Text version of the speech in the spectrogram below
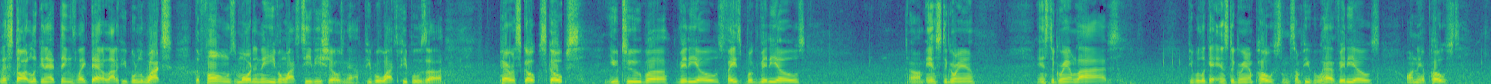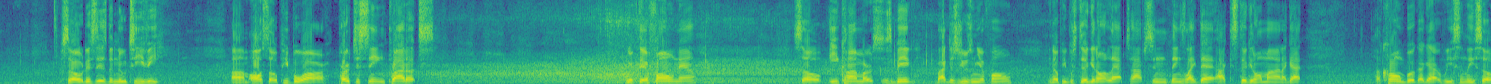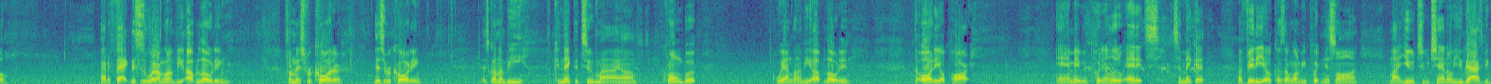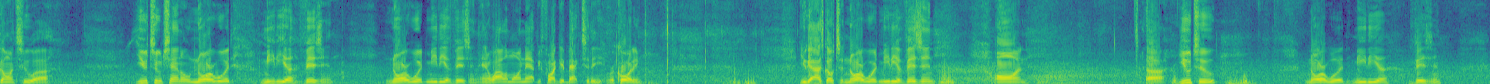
let's start looking at things like that. A lot of people watch the phones more than they even watch TV shows now. People watch people's uh, Periscope scopes, YouTube uh, videos, Facebook videos, um, Instagram, Instagram lives. People look at Instagram posts, and some people have videos on their posts. So this is the new TV. Um, also, people are purchasing products with their phone now. So e-commerce is big by just using your phone. You know, people still get on laptops and things like that. I can still get on mine. I got a Chromebook I got recently, so matter of fact, this is what I'm going to be uploading from this recorder. This recording is going to be connected to my um, Chromebook, where I'm going to be uploading the audio part and maybe putting little edits to make a, a video because I'm going to be putting this on my YouTube channel. You guys be going to uh, YouTube channel Norwood Media Vision. Norwood Media Vision. And while I'm on that, before I get back to the recording, you guys go to Norwood Media Vision on uh, YouTube. Norwood Media Vision.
